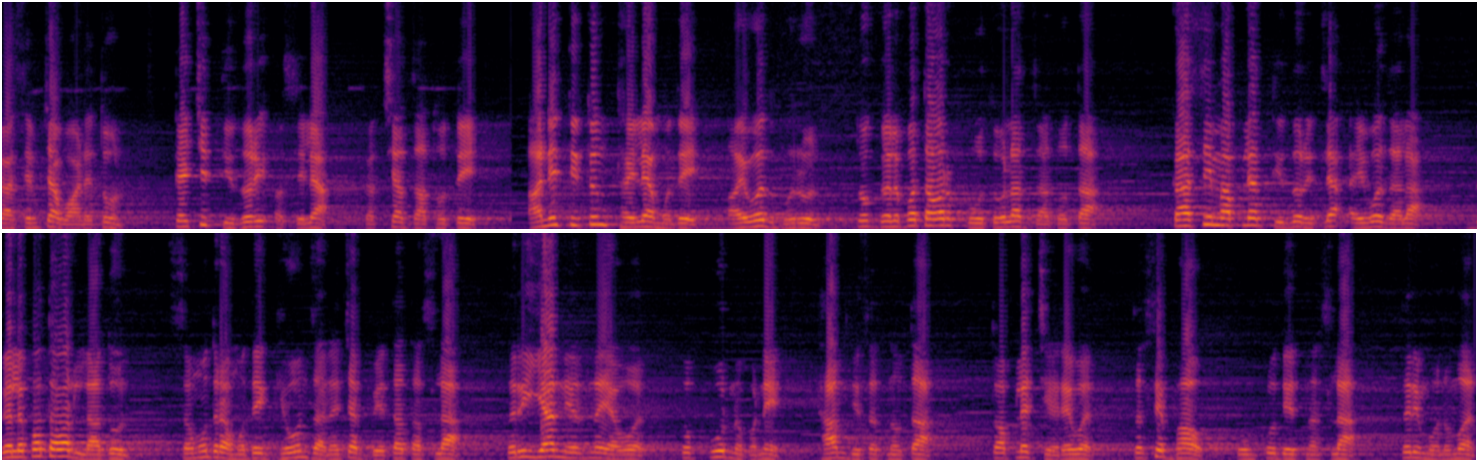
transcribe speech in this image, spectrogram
कासिमच्या वाड्यातून त्याची तिजोरी असलेल्या कक्षात जात होते आणि तिथून थैल्यामध्ये ऐवज भरून तो गलबतावर पोहोचवला जात होता. कासिम आपल्या तिजोरीतल्या ऐवजाला गलबतावर लादून समुद्रामध्ये घेऊन जाण्याच्या बेतात असला तरी या निर्णयावर तो पूर्णपणे ठाम दिसत नव्हता. तो आपल्या चेहऱ्यावर तसे भाव उमटू देत नसला तरी मनोमन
